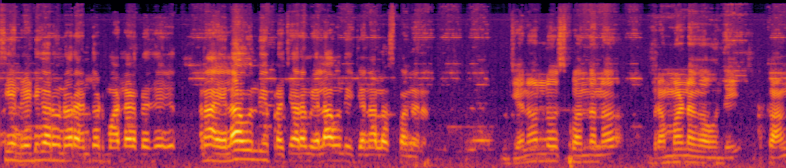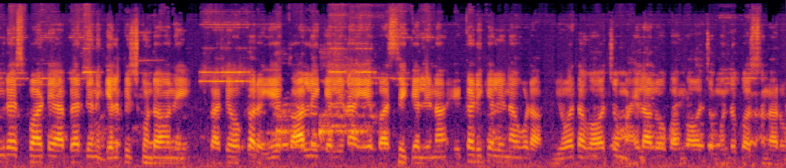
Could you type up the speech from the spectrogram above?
CN Reddy గారు ఉన్నారు. ఆయనతో మాట్లాడే అన్న ఎలా ఉంది ప్రచారం? ఎలా ఉంది జనాల్లో స్పందన? జనాల్లో స్పందన బ్రహ్మాండంగా ఉంది. కాంగ్రెస్ పార్టీ అభ్యర్థిని గెలిపించుకుంటామని ప్రతి ఒక్కరు ఏ కాలనీకి వెళ్ళినా ఏ బస్తీకి వెళ్ళినా ఎక్కడికి వెళ్ళినా కూడా యువత కావచ్చు మహిళా లోపం కావచ్చు ముందుకు వస్తున్నారు.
